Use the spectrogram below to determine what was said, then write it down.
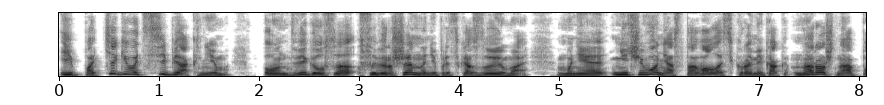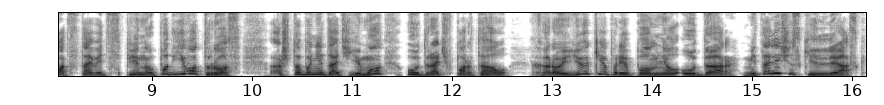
и подтягивать себя к ним. Он двигался совершенно непредсказуемо. Мне ничего не оставалось, кроме как нарочно подставить спину под его трос, чтобы не дать ему удрать в портал. Харуюки припомнил удар, металлический ляск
